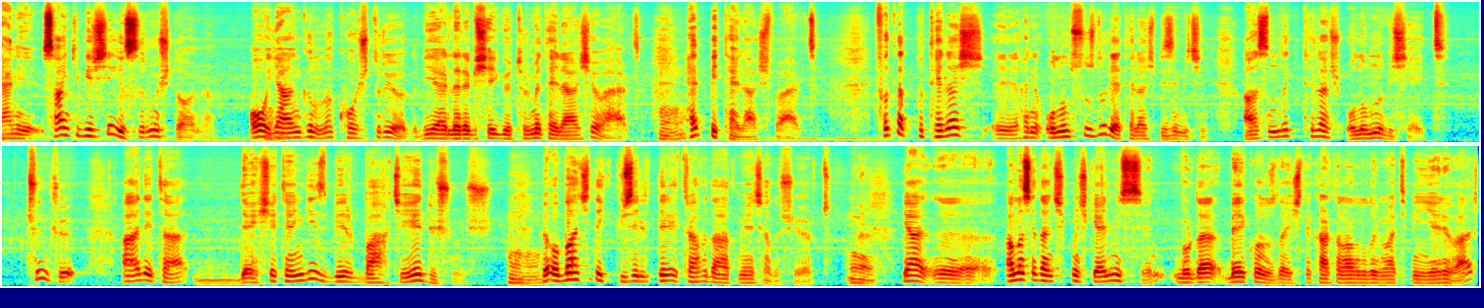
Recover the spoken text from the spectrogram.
Yani sanki bir şey ısırmıştı onu. O yangınla koşturuyordu. Bir yerlere bir şey götürme telaşı vardı. Hep bir telaş vardı. Fakat bu telaş e, hani olumsuzdur ya telaş bizim için. Aslında telaş olumlu bir şeydi. Çünkü adeta dehşetengiz bir bahçeye düşmüş. Ve o bahçedeki güzellikleri etrafa dağıtmaya çalışıyordu. Evet. Ya e, Amasya'dan çıkmış gelmişsin. Burada Beykoz'da işte Kartal Anadolu İmam Hatip'in yeri var.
